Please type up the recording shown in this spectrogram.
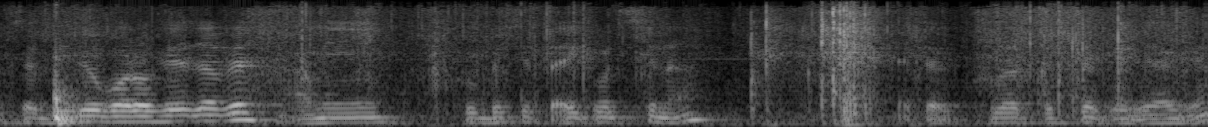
আচ্ছা ভিডিও বড় হয়ে যাবে। আমি খুব বেশি ট্রাই করছি না। এটা খোলার চেষ্টা করি আগে।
